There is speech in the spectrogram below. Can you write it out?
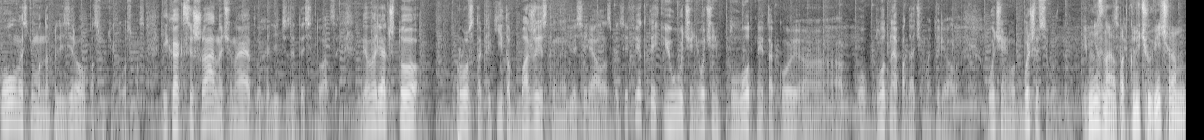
полностью монополизировал, по сути, космос. И как США начинает выходить из этой ситуации. Говорят, что просто какие-то божественные для сериала спецэффекты и очень-очень плотный такой, э, плотная подача материала. Очень, вот больше всего жду. Именно Не знаю, сериал. подключу вечером,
